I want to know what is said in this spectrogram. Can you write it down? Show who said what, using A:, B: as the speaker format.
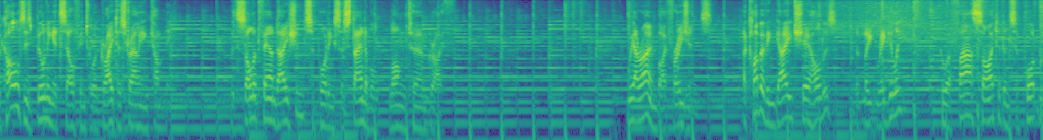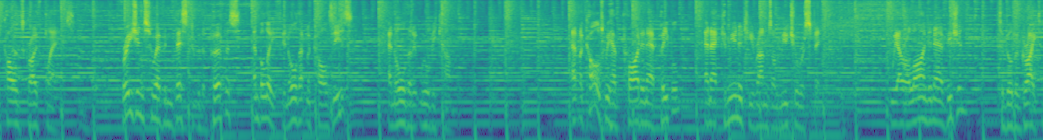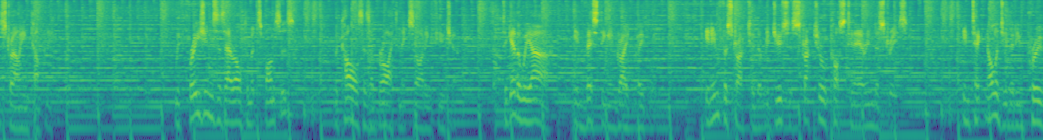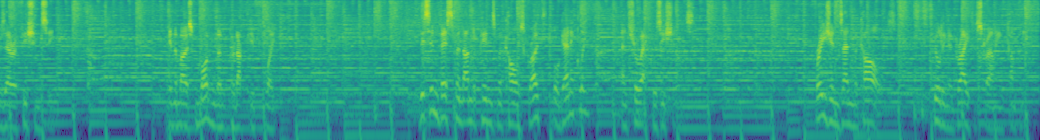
A: McColl's is building itself into a great Australian company with solid foundations supporting sustainable long term growth. We are owned by Friesians, a club of engaged shareholders that meet regularly, who are far sighted and support McColl's growth plans. Friesians who have invested with a purpose and belief in all that McColl's is and all that it will become. At McColl's, we have pride in our people and our community runs on mutual respect. We are aligned in our vision to build a great Australian company. With Friesians as our ultimate sponsors, McColl's has a bright and exciting future. Together we are investing in great people, in infrastructure that reduces structural costs in our industries, in technology that improves our efficiency, in the most modern and productive fleet. This investment underpins McColl's growth organically and through acquisitions. Friesians and McColl's, building a great Australian company.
